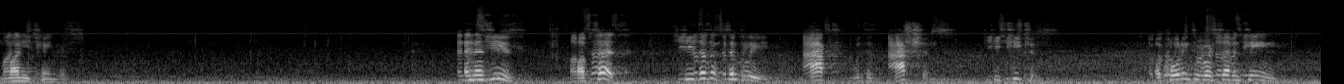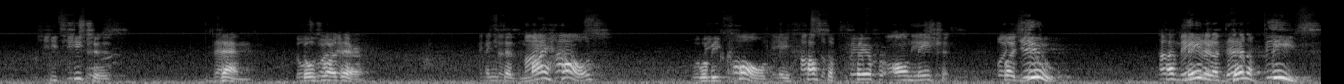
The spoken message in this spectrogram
money changers. And as he is upset, he doesn't simply act with his actions, he teaches. According to verse 17, he teaches them, those who are there. And he says, My house will be called a house of prayer for all nations, but you have made it a den of thieves.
